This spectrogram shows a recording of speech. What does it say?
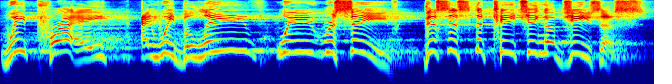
We pray and we believe we receive. This is the teaching of Jesus.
